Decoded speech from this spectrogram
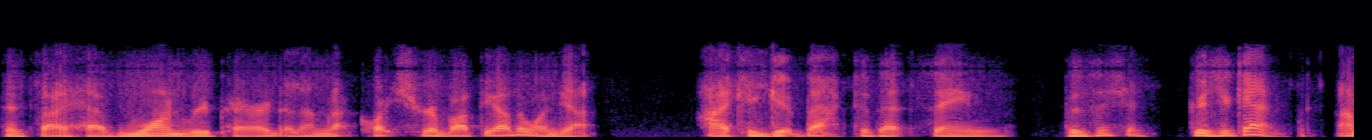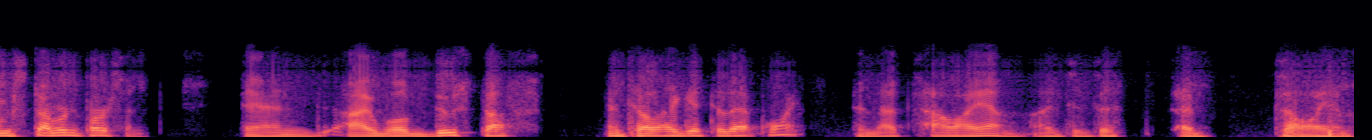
since I have one repaired and I'm not quite sure about the other one yet, I could get back to that same position. Because you can. I'm a stubborn person. And I will do stuff until I get to that point. And that's how I am. I just, that's how I am.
